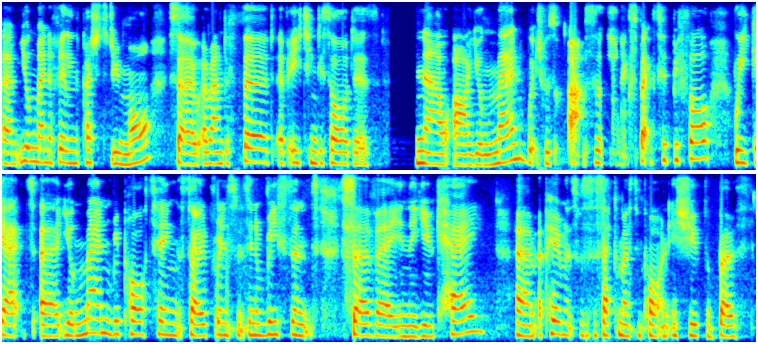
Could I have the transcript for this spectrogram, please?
um, young men are feeling the pressure to do more. So around a third of eating disorders now are young men, which was absolutely unexpected before. We get uh, young men reporting, so for instance, in a recent survey in the UK, um, appearance was the second most important issue for both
